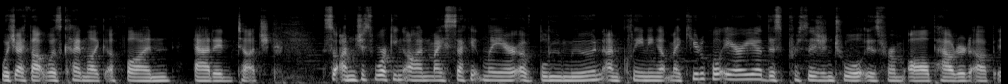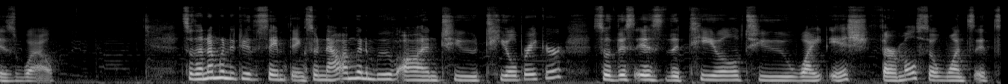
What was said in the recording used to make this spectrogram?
which I thought was kind of like a fun added touch. So I'm just working on my second layer of Blue Moon. I'm cleaning up my cuticle area. This precision tool is from All Powdered Up as well. So then I'm going to do the same thing. So now I'm going to move on to Teal Breaker. So this is the teal to white-ish thermal. So once it's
